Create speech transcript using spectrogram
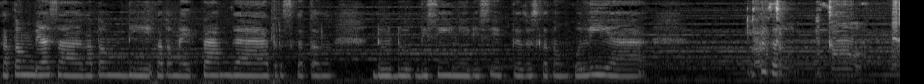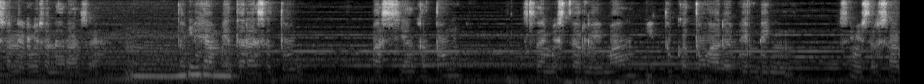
ketong biasa ketong di ketong naik tangga terus ketong duduk di sini di situ terus ketong kuliah. Itu itu kan itu biasanya biasanya rasa. Hmm, tapi yang beta rasa tuh pas yang ketong semester 5 itu ketong ada bimbing semester 1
